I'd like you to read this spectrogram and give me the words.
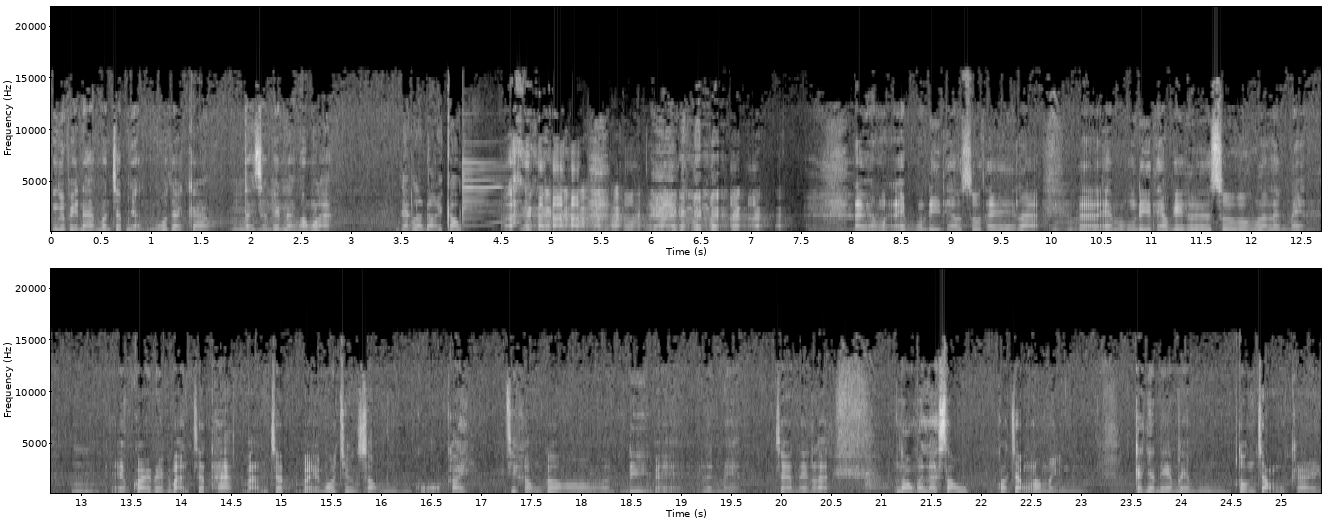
người Việt Nam vẫn chấp nhận mua giá cao ừ. tại sao Việt Nam không làm chắc là đợi công tại vì em, em không đi theo xu thế là uh, em không đi theo cái xu hướng là lên men ừ. em quay về cái bản chất hạt bản chất về môi trường sống của cây chứ không có đi về lên men cho nên là nó không phải là xấu quan trọng là mình cá nhân em em tôn trọng cái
